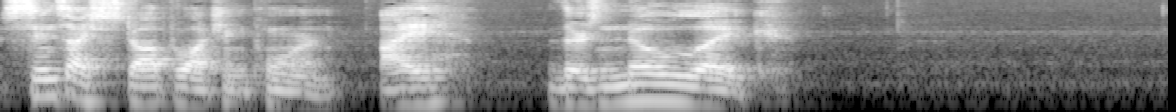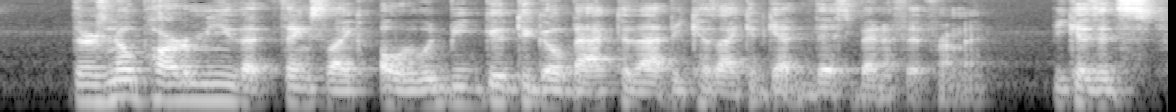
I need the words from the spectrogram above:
since I stopped watching porn, I there's no like there's no part of me that thinks like, oh, it would be good to go back to that because I could get this benefit from it. Because it's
